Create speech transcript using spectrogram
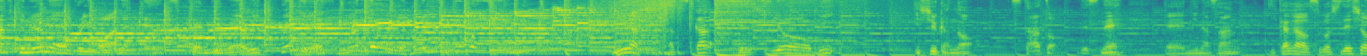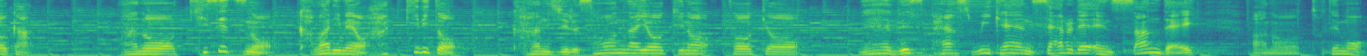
afternoon, everyone. It's February 20th, Monday. How are you doing? 2月20日月曜日、1週間のスタートですね。えー皆さん、いかがお過ごしでしょうかあの、季節の変わり目をはっきりと感じる、そんな陽気の東京。ね、This past weekend, Saturday and Sunday, あの、とても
